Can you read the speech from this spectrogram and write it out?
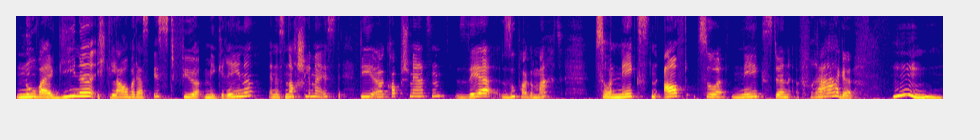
Novalgine, ich glaube, das ist für Migräne, wenn es noch schlimmer ist, die äh, Kopfschmerzen. Sehr super gemacht zur nächsten, auf zur nächsten Frage. Hm.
